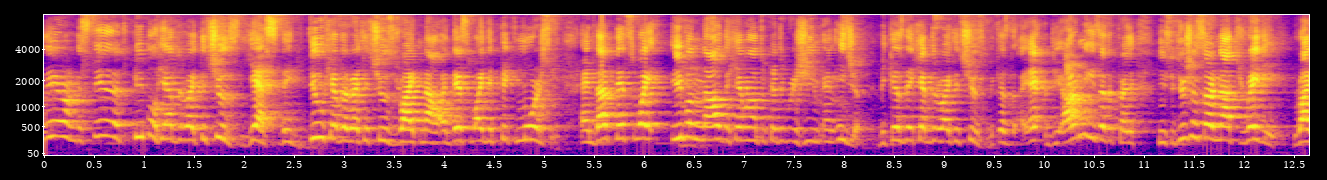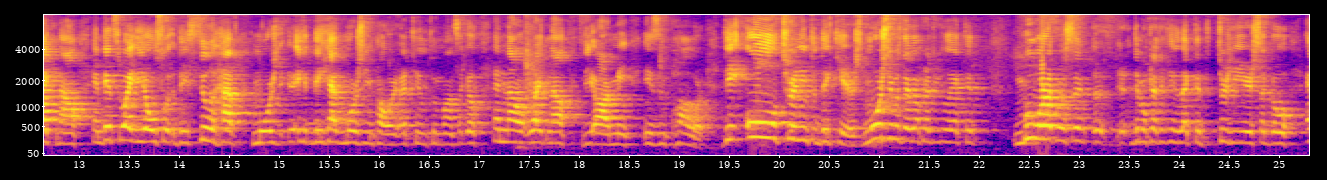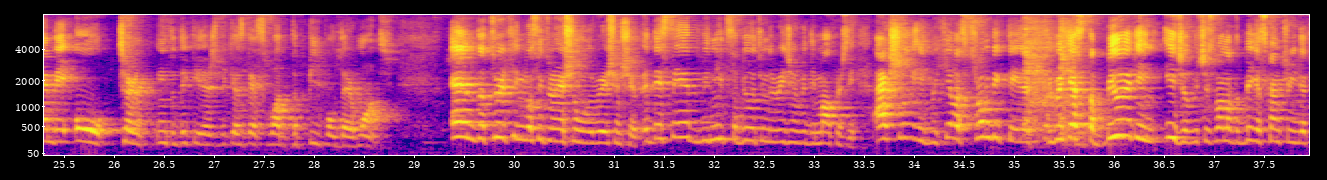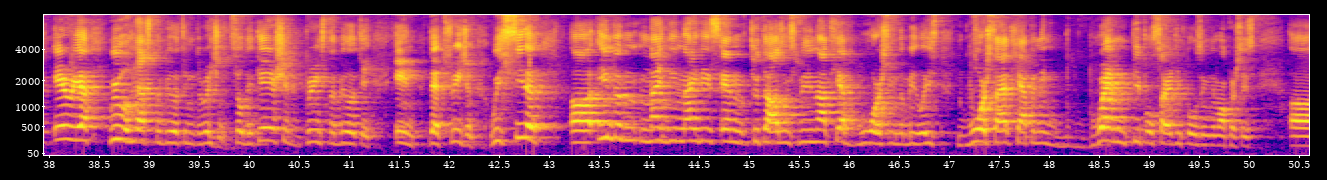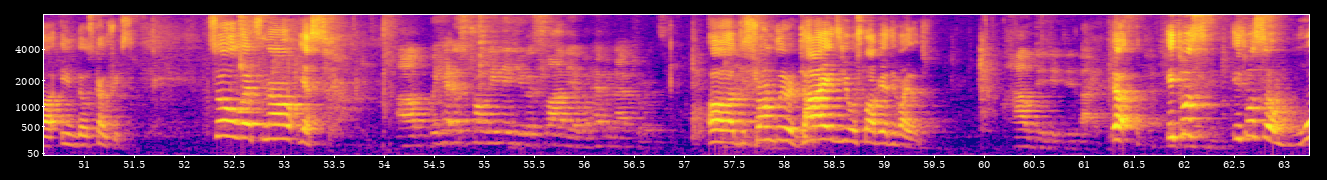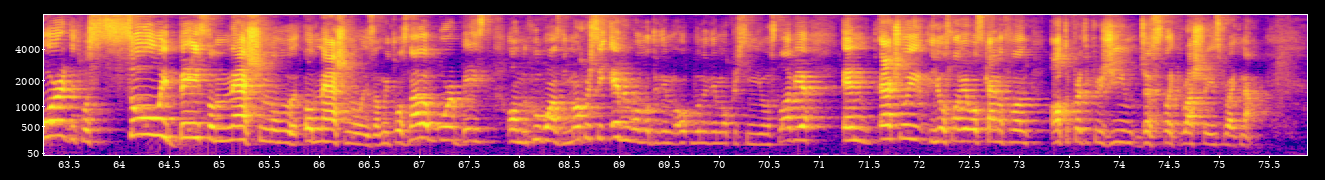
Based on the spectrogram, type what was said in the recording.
The stated that people have the right to choose. Yes, they do have the right to choose right now, and that's why they picked Morsi. And that, that's why even now they have an autocratic regime in Egypt, because they have the right to choose. Because the, eh, the army is autocratic, the institutions are not ready right now, and that's why they also they still have Morsi. Eh, they had Morsi in power until two months ago, and now right now the army is in power. They all turn into dictators. Morsi was democratically elected. Mubarak was uh, democratically elected 30 years ago, and they all turn into dictators because that's what the people there want. And the third thing was international relationship. And they said we need stability in the region with democracy. Actually, if we have a strong dictator, if we have stability in Egypt, which is one of the biggest countries in that area, we will have stability in the region. So dictatorship brings stability in that region. We see that uh, in the 1990s and 2000s, we did not have wars in the Middle East. Wars started happening when people started imposing democracies uh, in those countries. So let's now, yes. Uh, we had a strong leader in Yugoslavia. What happened afterwards? Uh, the strong leader died, Yugoslavia divided. How did it divide? Yeah, it was it was a war that was solely based on national on nationalism. It was not a war based on who wants democracy. Everyone wanted, wanted democracy in Yugoslavia, and actually Yugoslavia was kind of an autocratic regime, just like Russia is right now.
